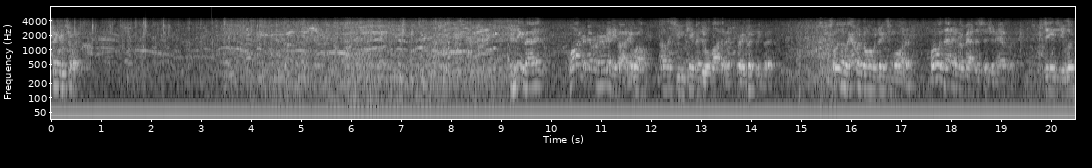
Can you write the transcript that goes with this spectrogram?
Of choice. If you think about it, water never hurt anybody. Well, unless you came into a lot of it very quickly, but suppose like, I'm going to go home and drink some water. When was that ever a bad decision, ever? Jeans, you look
